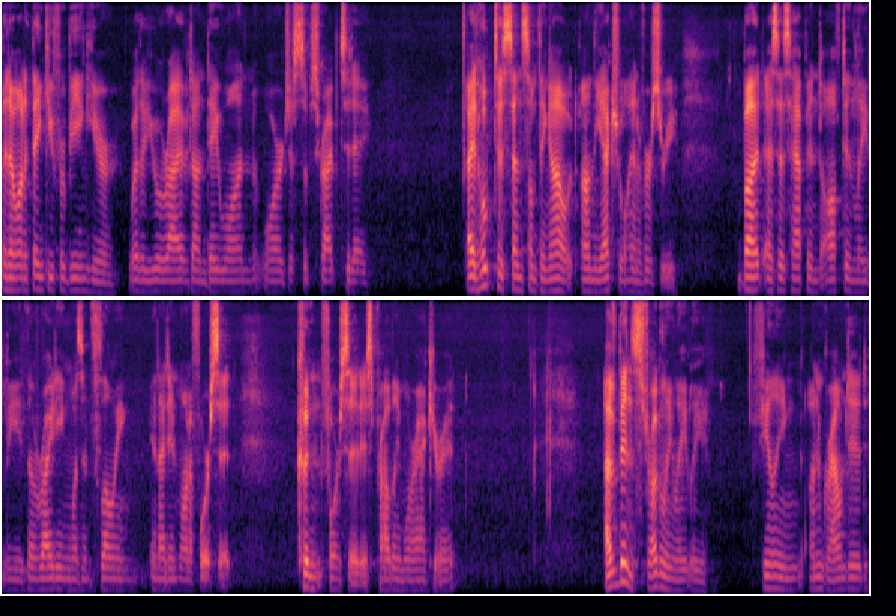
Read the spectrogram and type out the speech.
And I want to thank you for being here, whether you arrived on day one or just subscribed today. I had hoped to send something out on the actual anniversary, but as has happened often lately, the writing wasn't flowing and I didn't want to force it. Couldn't force it is probably more accurate. I've been struggling lately, feeling ungrounded,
